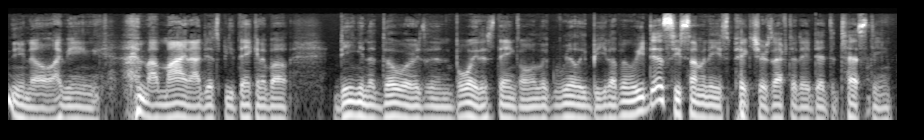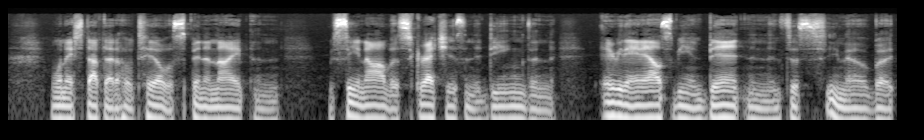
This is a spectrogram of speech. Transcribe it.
you know, I mean, in my mind, I'd just be thinking about dinging the doors, and boy, this thing gonna look really beat up. And we did see some of these pictures after they did the testing when they stopped at a hotel to spend a night, and we're seeing all the scratches and the dings and everything else being bent, and it's just you know. But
